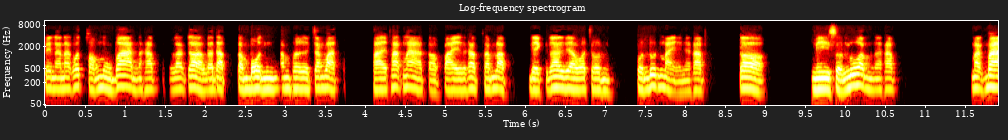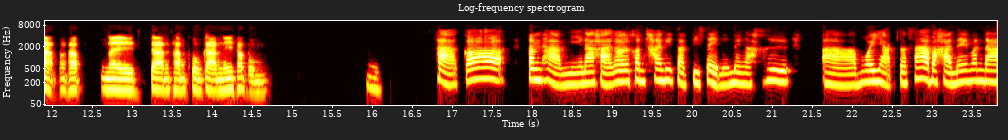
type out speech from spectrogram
เป็นอนาคตของหมู่บ้านนะครับ แล้วก็ระดับตำบลอำเภอจังหวัดภายภาคหน้าต่อไปนะครับสำหรับเด็กและเยาวชนคนรุ่นใหม่นะครับ ก็ มีส่วนร่วมนะครับ มาก ๆนะครับ ในการทำโครงการนี้ครับผม ค่ะ ก็คำถามนี้นะคะ ก็ค่อนข้างที่จะพิเศษนิดนึงอะคือ อ่าบัวอยากจะทราบอะค่ะในบรรดา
